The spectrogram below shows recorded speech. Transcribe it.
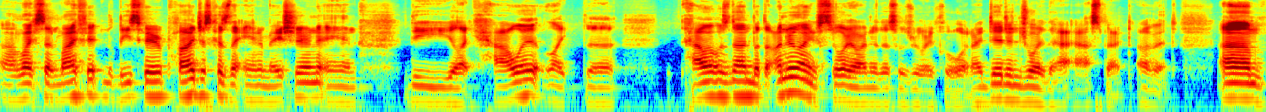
Um, like I said, my least favorite probably just because the animation and the like how it like the how it was done, but the underlying storyline of this was really cool, and I did enjoy that aspect of it. Um,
